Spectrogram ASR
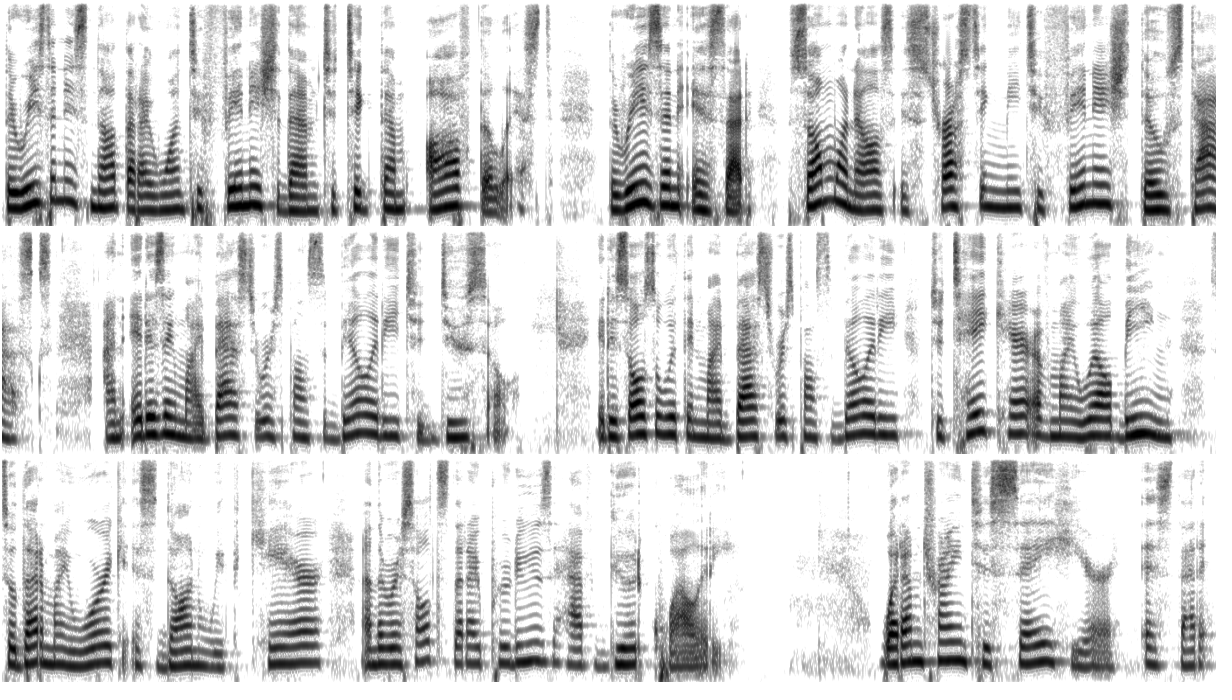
The reason is not that I want to finish them to tick them off the list. The reason is that someone else is trusting me to finish those tasks, and it is in my best responsibility to do so. It is also within my best responsibility to take care of my well being so that my work is done with care and the results that I produce have good quality. What I'm trying to say here is that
